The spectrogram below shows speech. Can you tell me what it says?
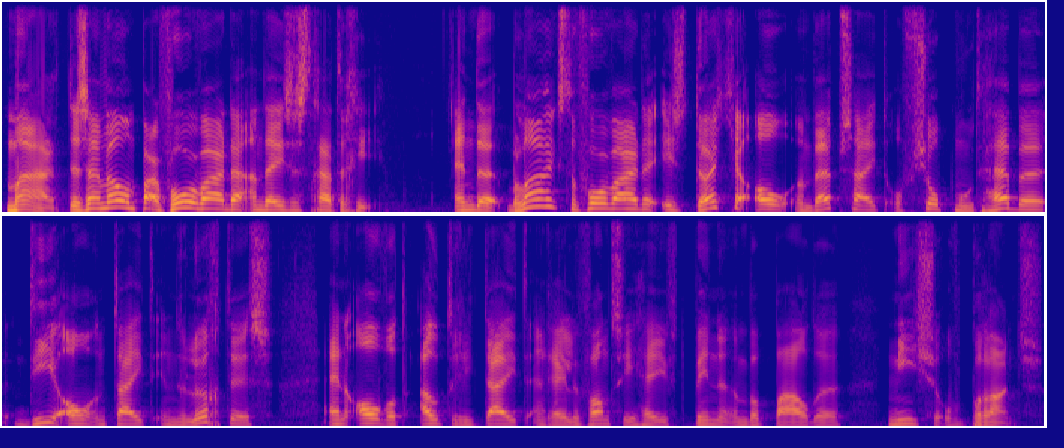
Maar er zijn wel een paar voorwaarden aan deze strategie. En de belangrijkste voorwaarde is dat je al een website of shop moet hebben die al een tijd in de lucht is en al wat autoriteit en relevantie heeft binnen een bepaalde niche of branche.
